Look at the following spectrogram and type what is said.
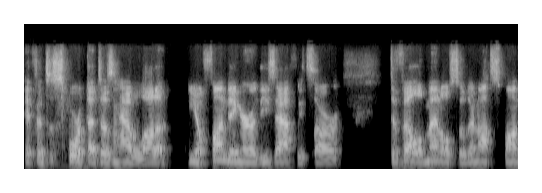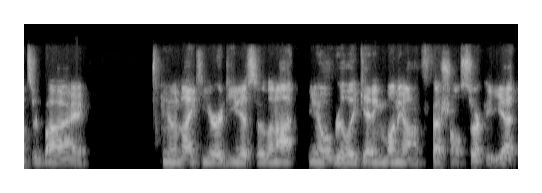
if it's a sport that doesn't have a lot of you know funding or these athletes are developmental, so they're not sponsored by you know Nike or Adidas, or they're not you know really getting money on a professional circuit yet.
